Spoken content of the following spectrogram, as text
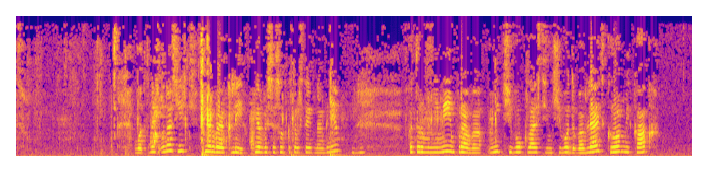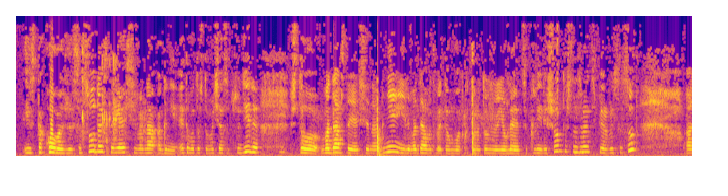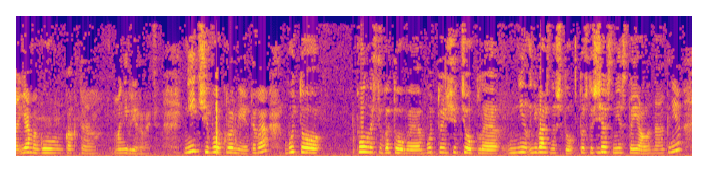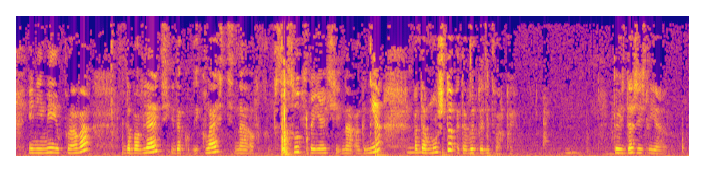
Вот, значит, у нас есть первая кли, первый сосуд, который стоит на огне, в котором мы не имеем права ничего класть и ничего добавлять, кроме как из такого же сосуда, стоящего на огне. Это вот то, что мы сейчас обсудили, что вода, стоящая на огне, или вода вот в этом вот, который тоже является кли решен, то, что называется, первый сосуд, а, я могу как-то маневрировать. Ничего кроме этого, будь то полностью готовое, будь то еще теплое, не, неважно что, то, что сейчас не стояло на огне, я не имею права добавлять и, док- и класть на, в, сосуд, стоящий на огне, потому что это выглядит варкой. То есть даже если я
